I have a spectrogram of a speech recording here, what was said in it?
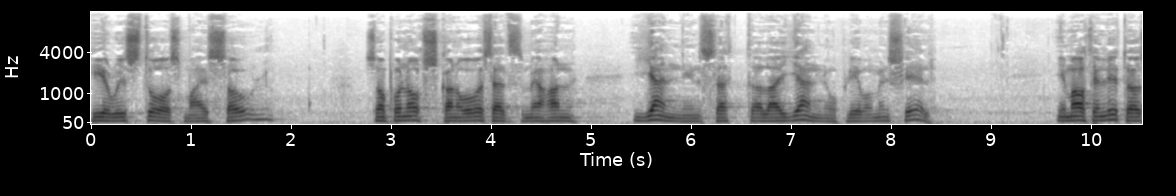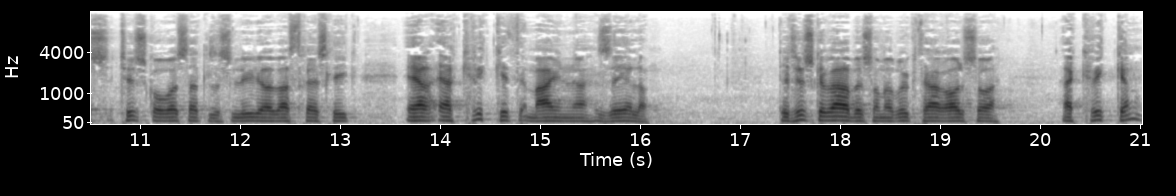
'He restores my soul', som på norsk kan oversettes med 'Han gjeninnsetter eller gjenoppliver min sjel. I Martin Luthers tyske oversettelse lyder vers 3 slik er erkvikket meine Seele. Det tyske verbet som er brukt her, er altså erkvikken,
